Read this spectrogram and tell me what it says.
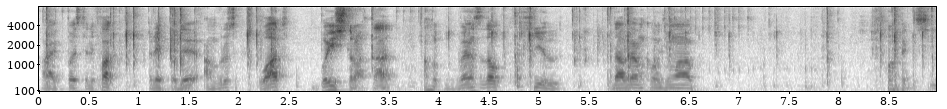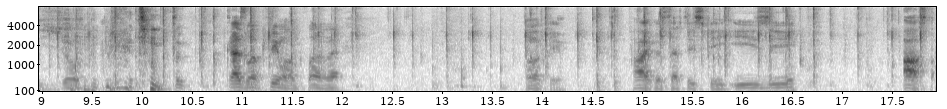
Hai, pe ăsta le fac repede. Am vrut să... What? Băi, ești tratat. Vreau să dau kill. Dar aveam ca ultima... Bă, ce joc. Caz la prima, pana mea. Ok. Hai că ăsta ar trebui să fie easy. Asta.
